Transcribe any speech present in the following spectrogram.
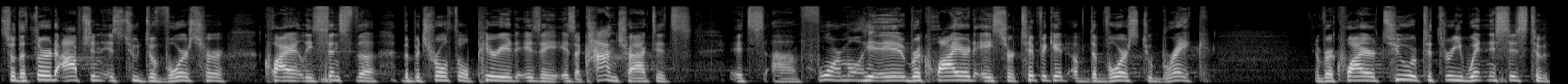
So the third option is to divorce her quietly. Since the, the betrothal period is a, is a contract, it's, it's uh, formal. It required a certificate of divorce to break. It required two or to three witnesses to,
